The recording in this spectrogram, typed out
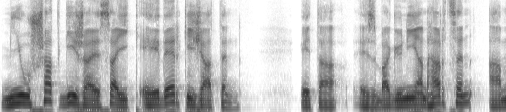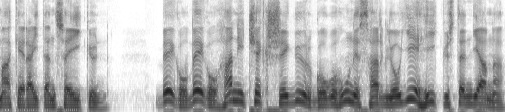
miusat giza ezaik ederki jaten. Eta ez bagynian hartzen amak eraiten zeikun. Bego, bego, hanitxek segur gogohunez harlioie hikusten diana.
